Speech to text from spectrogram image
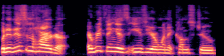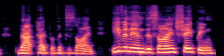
But it isn't harder. Everything is easier when it comes to that type of a design. Even in design shaping,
